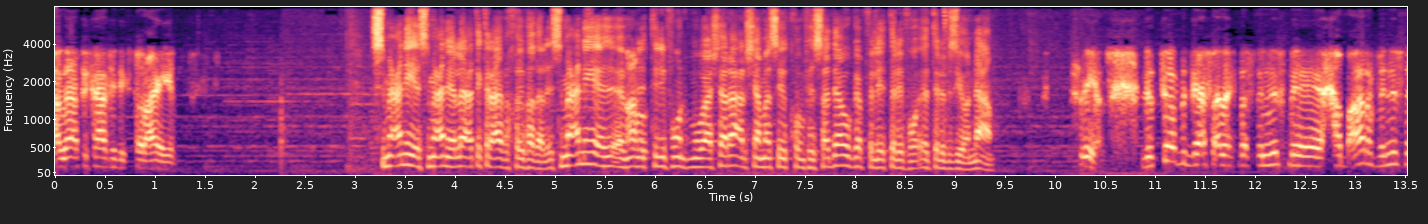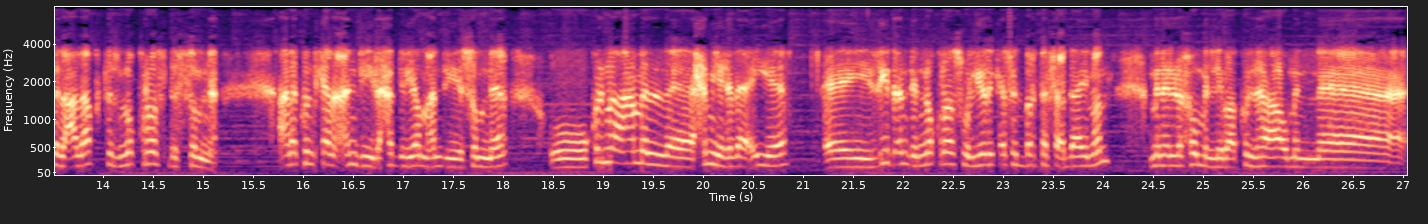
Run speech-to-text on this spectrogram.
الله يعطيك العافية دكتور عايد اسمعني اسمعني. الله يعطيك العافية أخوي فضل. اسمعني آه، من. التليفون مباشرة علشان ما يكون في صدى وقفل التلفزيون. نعم. نعم. دكتور بدي أسألك بس بالنسبة حاب أعرف بالنسبة لعلاقة النقرس بالسمنة أنا كنت كان عندي لحد اليوم عندي سمنة وكل ما أعمل آه، حمية غذائية آه، يزيد عندي النقرس واليوريك أسيد برتفع دائما من اللحوم اللي باكلها ومن آه،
